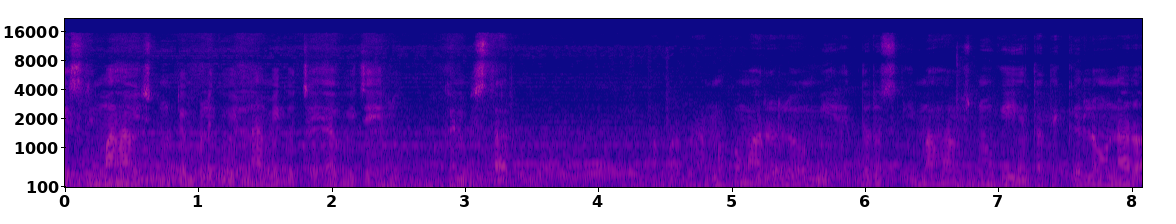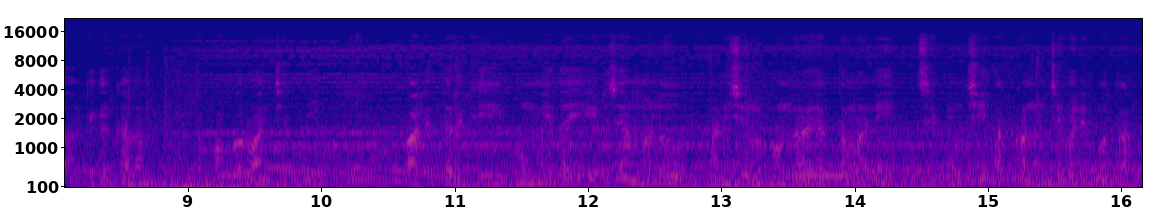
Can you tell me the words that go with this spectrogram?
ఏ శ్రీ మహావిష్ణువు టెంపుల్కి వెళ్ళినా మీకు జయ విజయులు కనిపిస్తారు. అప్పుడు బ్రహ్మకుమారులు మీరిద్దరు శ్రీ మహావిష్ణువుకి ఇంత దగ్గరలో ఉన్నారు. అందుకే కదా ఇంత పొగరు అని చెప్పి వాళ్ళిద్దరికి భూమి మీద జన్మలు మనిషి రూపంగా ఎత్తమని శపించి అక్కడి నుంచి వెళ్ళిపోతారు.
